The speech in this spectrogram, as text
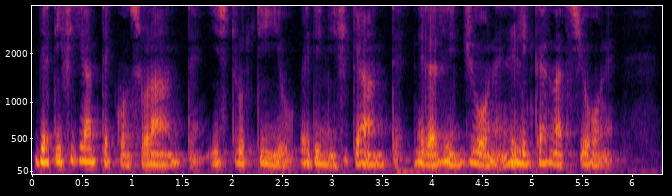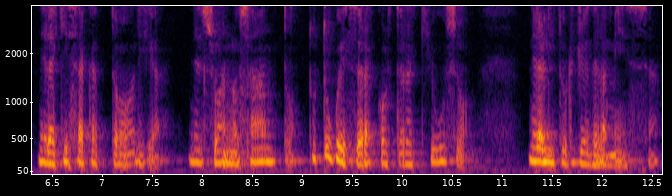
beatificante e consolante, istruttivo ed edificante nella religione, nell'incarnazione, nella Chiesa cattolica, nel suo anno santo, tutto questo è raccolto e racchiuso nella liturgia della Messa.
